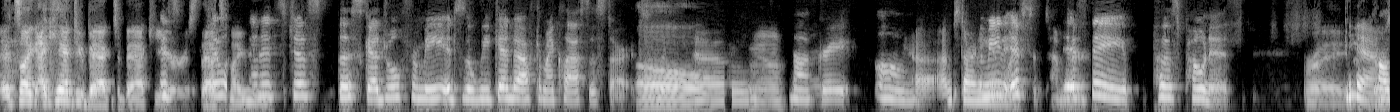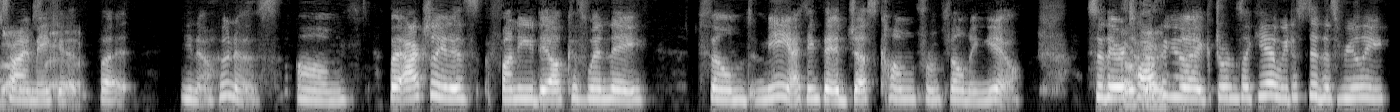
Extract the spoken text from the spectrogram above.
It's like I can't do back to back It's- years. That's it- my. and it's just the schedule for me. It's the weekend after my classes start. Oh, Oh, yeah. not great. Um, yeah, I'm starting. I mean, in like if- September. if they postpone it, Right. Yeah. I'll try and make that. it. But you know, who knows? Um, but actually, it is funny, Dale, because when they filmed me, I think they had just come from filming you. So they were Okay. talking like Jordan's like, "Yeah, we just did this really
